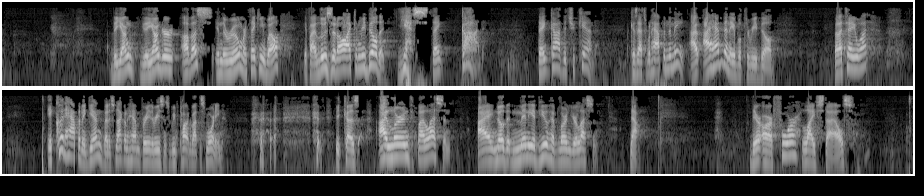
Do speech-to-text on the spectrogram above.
The, young, the younger of us in the room are thinking, well, if I lose it all, I can rebuild it. Yes, thank God. Thank God that you can. Because that's what happened to me. I, I have been able to rebuild. But I tell you what, it could happen again, but it's not going to happen for any of the reasons we've talked about this morning. because I learned my lesson. I know that many of you have learned your lesson. Now, there are four lifestyles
